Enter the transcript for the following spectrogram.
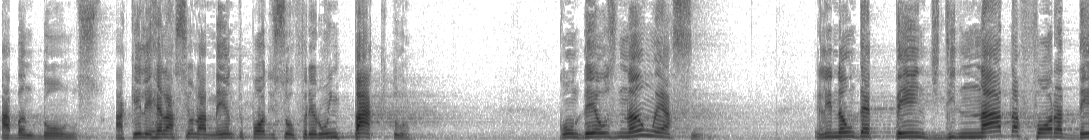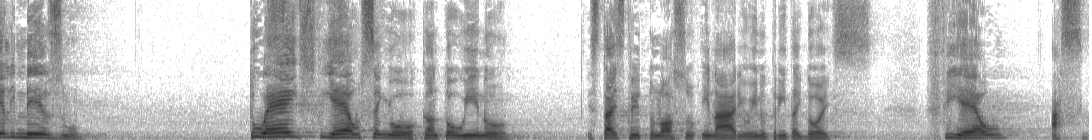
abandonos. Aquele relacionamento pode sofrer um impacto. Com Deus não é assim. Ele não depende de nada fora dele mesmo. Tu és fiel, Senhor, cantou o hino. Está escrito no nosso inário, hino 32. Fiel assim.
